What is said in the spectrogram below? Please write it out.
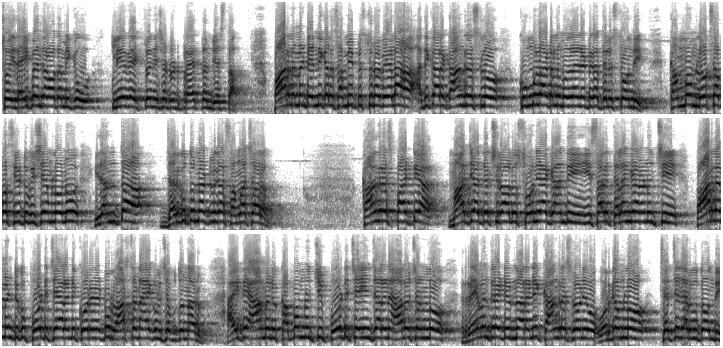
సో ఇది అయిపోయిన తర్వాత మీకు క్లియర్గా ఎక్స్ప్లెయిన్ చేసేటువంటి ప్రయత్నం చేస్తా. పార్లమెంట్ ఎన్నికలు సమీపిస్తున్న వేళ అధికార కాంగ్రెస్లో కుమ్ములాటలు మొదలైనట్టుగా తెలుస్తోంది. ఖమ్మం లోక్సభ సీటు విషయంలోనూ ఇదంతా జరుగుతున్నట్లుగా సమాచారం. కాంగ్రెస్ పార్టీ మాజీ అధ్యక్షురాలు సోనియా గాంధీ ఈసారి తెలంగాణ నుంచి పార్లమెంటుకు పోటీ చేయాలని కోరినట్టు రాష్ట్ర నాయకులు చెబుతున్నారు. అయితే ఆమెను ఖమ్మం నుంచి పోటీ చేయించాలనే ఆలోచనలో రేవంత్ రెడ్డి ఉన్నారని కాంగ్రెస్లోని వర్గంలో చర్చ జరుగుతోంది.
